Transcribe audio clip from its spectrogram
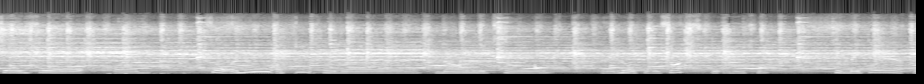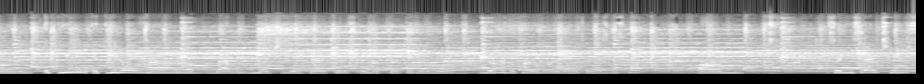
So for, um, so a new update for the Naruto, uh, no, for the Sasuke mission to make it um if you if you don't have that much good characters and have characters on you, you don't have the kind of Naruto or Sasuke. Um so you see I changed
